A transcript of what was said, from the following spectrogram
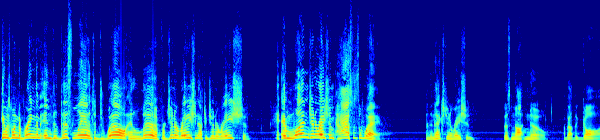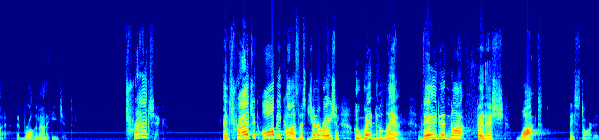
He was going to bring them into this land to dwell and live for generation after generation. And one generation passes away, and the next generation does not know about the God that brought them out of Egypt. Tragic. And tragic all because this generation who went into the land, they did not finish what they started.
